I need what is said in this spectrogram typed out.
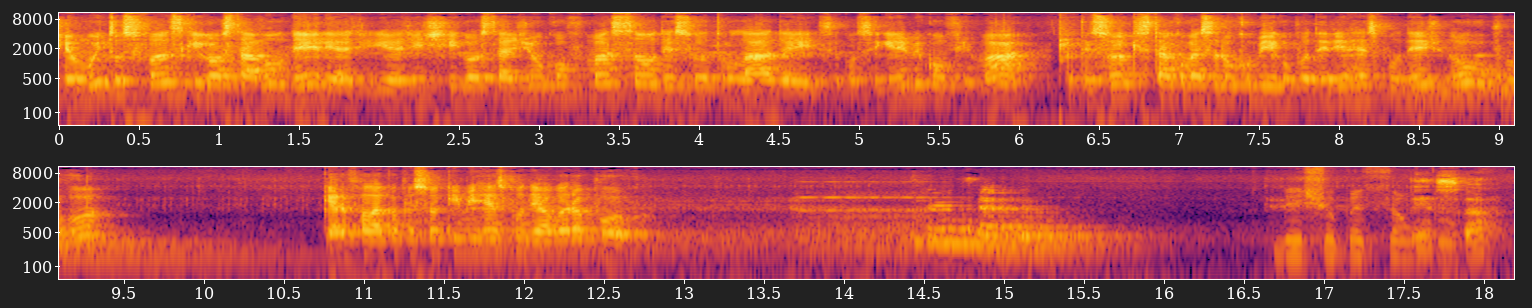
Tinha muitos fãs que gostavam dele e a gente gostaria de uma confirmação desse outro lado aí. Você conseguiria me confirmar? A pessoa que está conversando comigo poderia responder de novo, por favor? Quero falar com a pessoa que me respondeu agora há pouco. Deixa eu pensar um pouco. Pensar. Vai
